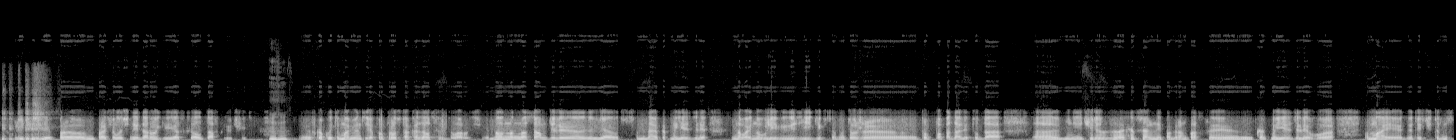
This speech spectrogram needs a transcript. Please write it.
включить ли проселочные дороги, я сказал, да, включить. Угу. В какой-то момент я просто оказался в Беларуси. Но на, на самом деле я вот вспоминаю, как мы ездили на войну в Ливию из Египта. Мы тоже э, попадали туда э, через официальные погранпосты. Как мы ездили в мае 2014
